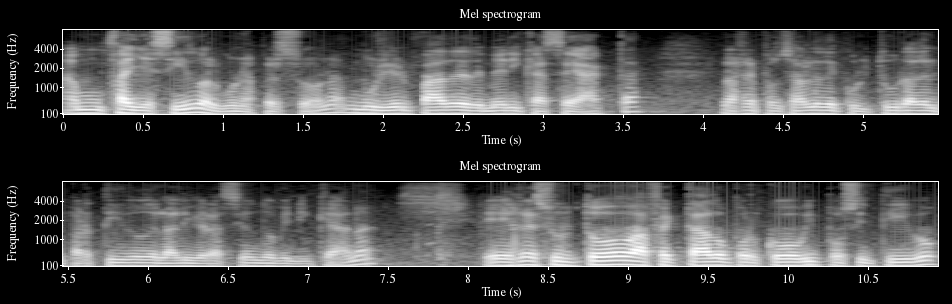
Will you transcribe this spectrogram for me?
Han fallecido algunas personas. Murió el padre de Mérica Seacta, la responsable de cultura del Partido de la Liberación Dominicana. Eh, resultó afectado por COVID positivo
